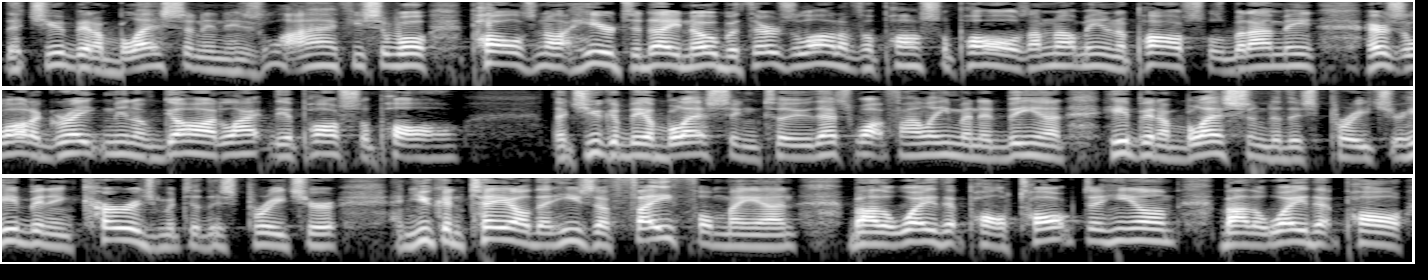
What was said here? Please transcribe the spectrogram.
that you've been a blessing in his life. You say, well, Paul's not here today. No, but there's a lot of Apostle Pauls. I'm not meaning apostles, but I mean there's a lot of great men of God like the Apostle Paul that you could be a blessing to. That's what Philemon had been. He'd been a blessing to this preacher. He'd been encouragement to this preacher. And you can tell that he's a faithful man by the way that Paul talked to him, by the way that Paul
